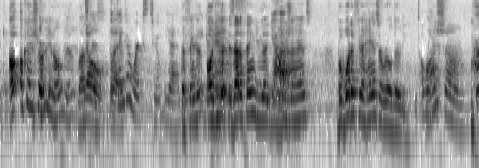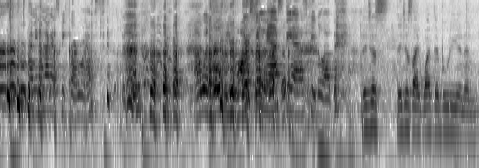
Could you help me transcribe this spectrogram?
Okay. Oh, okay, sure. You know, yeah. Last no, case. The finger works too. yeah, The oh, your- finger. your Oh, you got, is that a thing? You, got, you Yeah. use your hands. But what if your hands are real dirty? Oh, well, Wash them. I mean, I'm not gonna speak for everyone else. I would hope you wash There's some nasty ass people out there. They just they just like wipe their booty and then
